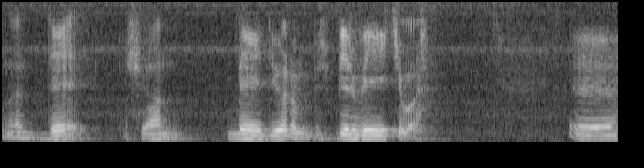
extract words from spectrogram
Buna D şu an B diyorum. Bir V2 var. Ee,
